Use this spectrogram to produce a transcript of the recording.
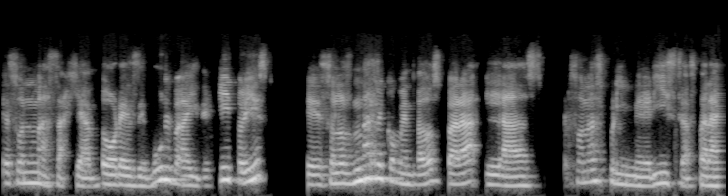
que son masajeadores de vulva y de clítoris, que son los más recomendados para las personas primerizas, para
